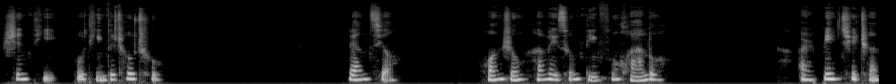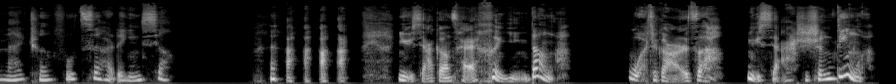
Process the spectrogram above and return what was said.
身体不停的抽搐。良久，黄蓉还未从顶峰滑落。耳边却传来船夫刺耳的淫笑：“哈哈哈哈哈！女侠刚才很淫荡啊，我这个儿子，女侠是生定了。”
